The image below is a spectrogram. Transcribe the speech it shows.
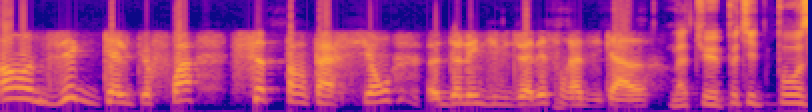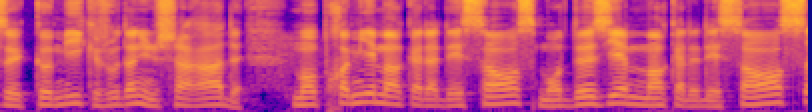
endigue quelquefois cette tentation de l'individualisme radical. Mathieu, petite pause comique. Je vous donne une charade. Mon premier manque à la décence, mon deuxième manque à la décence,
